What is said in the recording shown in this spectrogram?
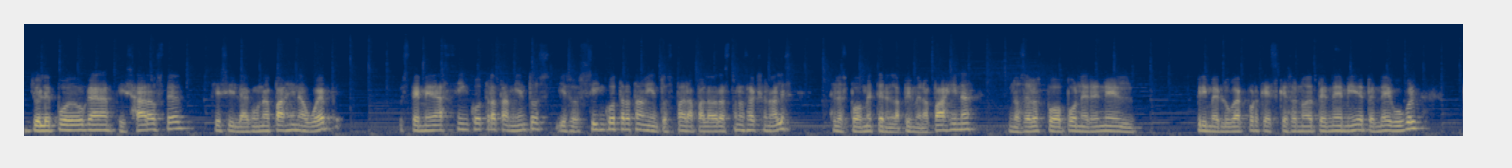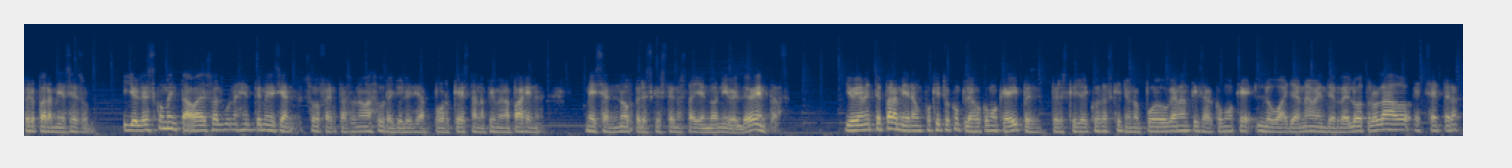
yo le puedo garantizar a usted que si le hago una página web, usted me da cinco tratamientos y esos cinco tratamientos para palabras transaccionales se los puedo meter en la primera página, no se los puedo poner en el primer lugar porque es que eso no depende de mí, depende de Google, pero para mí es eso. Y yo les comentaba eso, alguna gente me decían, su oferta es una basura. Yo les decía, ¿por qué está en la primera página? Me decían, no, pero es que usted no está yendo a nivel de ventas. Y obviamente para mí era un poquito complejo como que, pues, pero es que hay cosas que yo no puedo garantizar como que lo vayan a vender del otro lado, etcétera.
